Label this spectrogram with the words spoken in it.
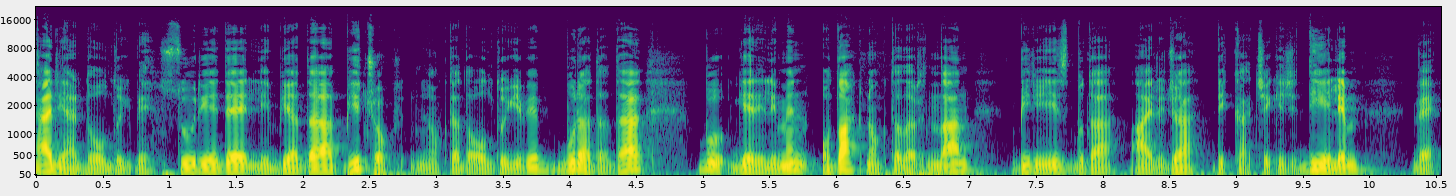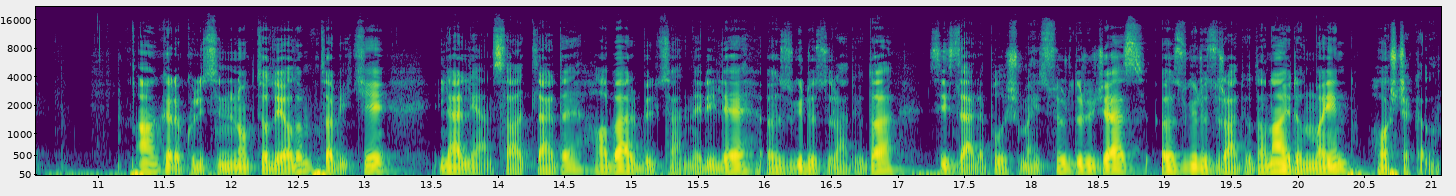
her yerde olduğu gibi Suriye'de, Libya'da birçok noktada olduğu gibi burada da bu gerilimin odak noktalarından biriyiz. Bu da ayrıca dikkat çekici diyelim ve Ankara kulisini noktalayalım. Tabii ki ilerleyen saatlerde haber bültenleriyle Özgürüz Radyo'da sizlerle buluşmayı sürdüreceğiz. Özgürüz Radyo'dan ayrılmayın. Hoşçakalın.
